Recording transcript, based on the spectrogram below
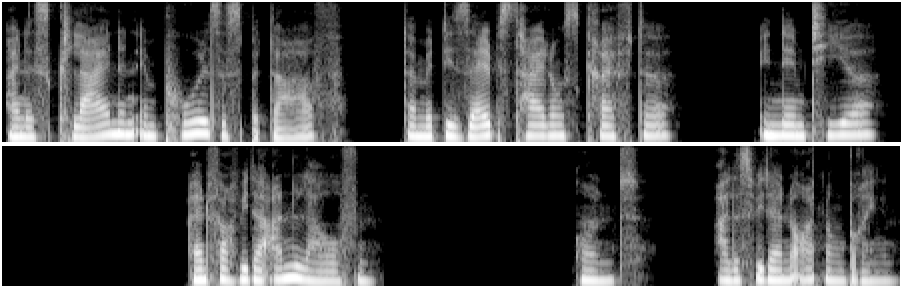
eines kleinen Impulses bedarf, damit die Selbstheilungskräfte in dem Tier einfach wieder anlaufen und alles wieder in Ordnung bringen.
